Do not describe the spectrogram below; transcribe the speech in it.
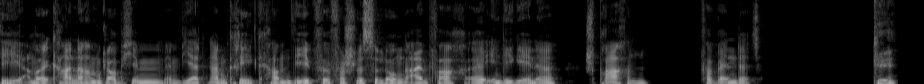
Die Amerikaner haben, glaube ich, im, im Vietnamkrieg haben die für Verschlüsselung einfach äh, indigene Sprachen verwendet. Okay.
